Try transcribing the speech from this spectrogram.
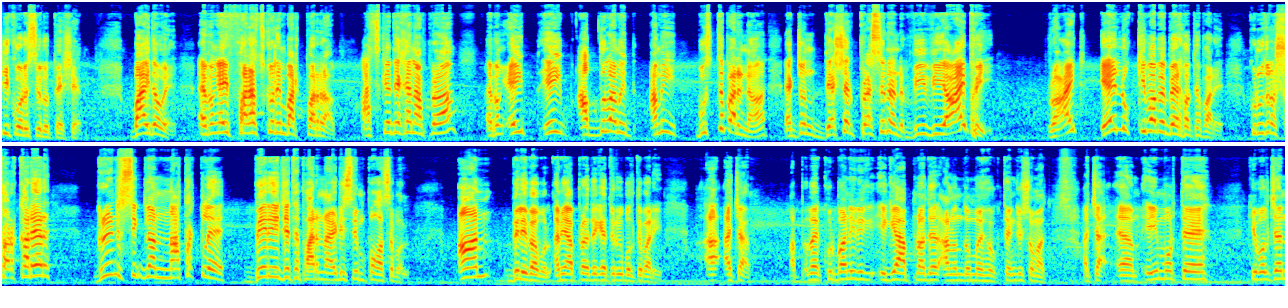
কি করেছিল সে। বাই দ্য ওয়ে এবং এই ফারাজ করিম বাটপাররা আজকে দেখেন আপনারা, এবং এই এই আব্দুল হামিদ, আমি বুঝতে পারি না, একজন দেশের প্রেসিডেন্ট ভিভিআইপি রাইট এই লোক কীভাবে বের হতে পারে? কোনো ধরনের সরকারের গ্রিন সিগন্যাল না থাকলে বেরিয়ে যেতে পারে না ইট ইস ইম্পসিবল আনবিলিভেবল আমি আপনাদেরকে এতটুকু বলতে পারি। আচ্ছা কুরবানির এগিয়ে আপনাদের আনন্দময় হোক থ্যাংক ইউ সো মাচ আচ্ছা এই মুহূর্তে কি বলছেন?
